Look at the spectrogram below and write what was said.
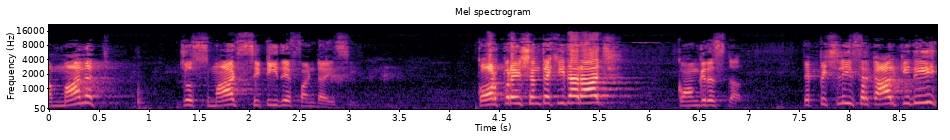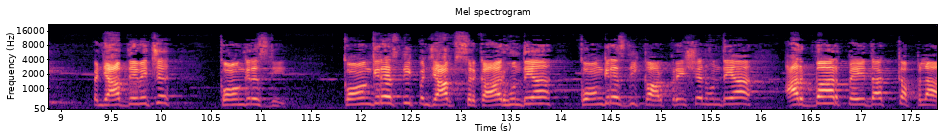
ਅਮਾਨਤ ਜੋ ਸਮਾਰਟ ਸਿਟੀ ਦੇ ਫੰਡ ਆਏ ਸੀ। ਕਾਰਪੋਰੇਸ਼ਨ ਤੇ ਕਿਹਦਾ ਰਾਜ? ਕਾਂਗਰਸ ਦਾ। ਤੇ ਪਿਛਲੀ ਸਰਕਾਰ ਕਿਹਦੀ? ਪੰਜਾਬ ਦੇ ਵਿੱਚ ਕਾਂਗਰਸ ਦੀ। ਕਾਂਗਰਸ ਦੀ ਪੰਜਾਬ ਸਰਕਾਰ ਹੁੰਦਿਆਂ ਕਾਂਗਰਸ ਦੀ ਕਾਰਪੋਰੇਸ਼ਨ ਹੁੰਦਿਆਂ ਅਰਬਾਂ ਰੁਪਏ ਦਾ ਘਪਲਾ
